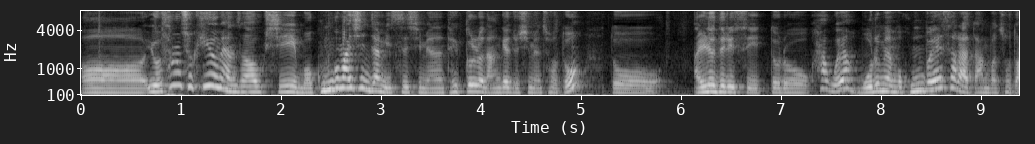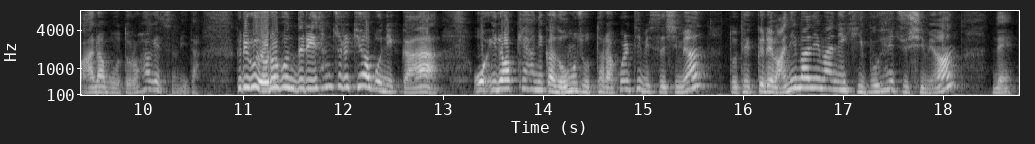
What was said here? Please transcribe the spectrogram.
어, 요 상추 키우면서 혹시 뭐 궁금하신 점 있으시면 댓글로 남겨주시면 저도 또 알려드릴 수 있도록 하고요. 모르면 뭐 공부해서라도 한번 저도 알아보도록 하겠습니다. 그리고 여러분들이 상추를 키워보니까, 어, 이렇게 하니까 너무 좋더라. 꿀팁 있으시면 또 댓글에 많이 많이 많이 기부해 주시면, 네.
